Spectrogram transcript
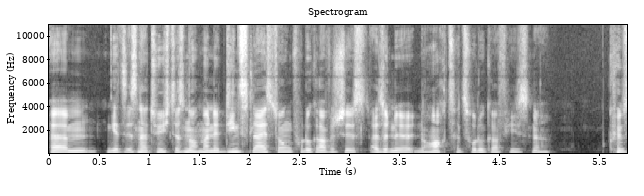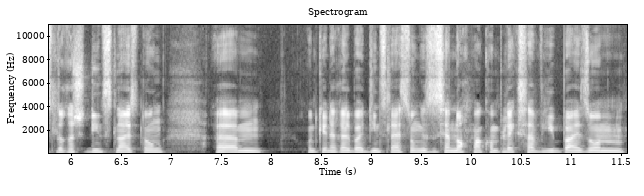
Ähm, jetzt ist natürlich das nochmal eine Dienstleistung, fotografisch ist, also eine, eine Hochzeitsfotografie ist eine künstlerische Dienstleistung. Ähm, und generell bei Dienstleistungen ist es ja nochmal komplexer wie bei so einem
